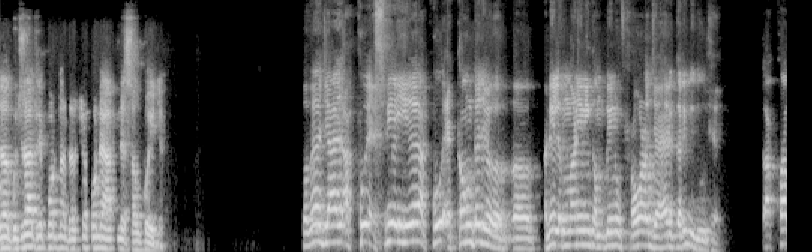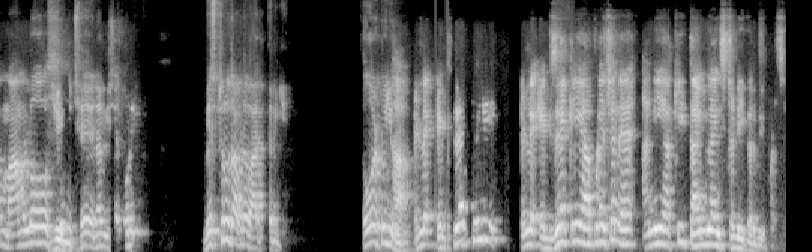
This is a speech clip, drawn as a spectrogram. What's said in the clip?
ધ ગુજરાત રિપોર્ટના દર્શકોને આપને સૌ કોઈને. તમે હવે આખું એસબીઆઈ એ આખું એકાઉન્ટ જ અનિલ અંબાણીની કંપનીનું ફ્રોડ જાહેર કરી દીધું છે. તો આખો મામલો શું છે એના વિશે થોડી વિસ્તૃત આપણે વાત કરીએ. ઓવર ટુ યુ હા એટલે એક્ઝેક્ટલી એટલે એક્ઝેક્ટલી આપણે છે ને આની આખી ટાઈમલાઈન સ્ટડી કરવી પડશે.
